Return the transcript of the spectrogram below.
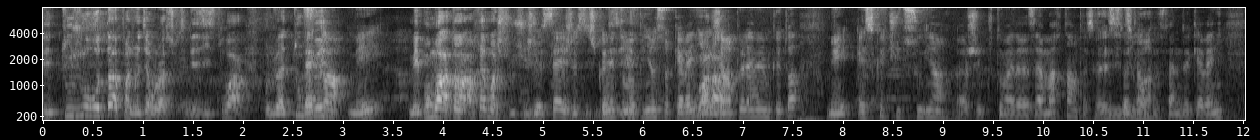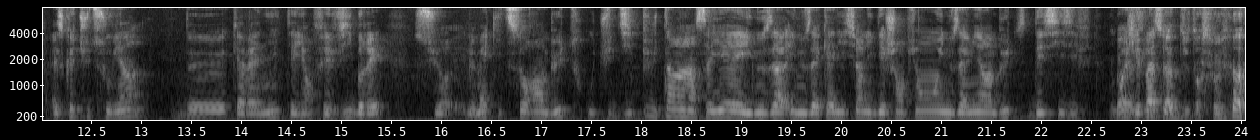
il est toujours au top. Enfin, je veux dire, on lui a sorti des histoires, on lui a tout fait. D'accord, mais Mais pour moi, attends, après, moi je, je, je sais, je, sais, je connais ton juste- opinion sur Cavani, Voilà. j'ai un peu la même que toi, mais est-ce que tu te souviens, alors, je vais plutôt m'adresser à Martin parce que toi tu es un peu fan de Cavani, est-ce que tu te souviens de Cavani t'ayant fait vibrer sur le mec il te sort un but où tu te dis putain ça y est il nous a il nous a qualifié en Ligue des Champions il nous a mis un but décisif moi Bah, j'ai pas ce Zlatan, tu t'en souviens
